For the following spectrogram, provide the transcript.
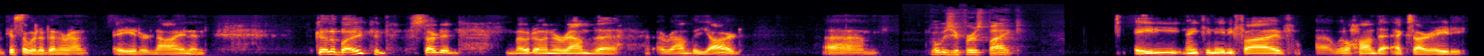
guess i would have been around eight or nine and got a bike and started motoing around the around the yard. Um, what was your first bike? 80 1985 a little honda xr80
